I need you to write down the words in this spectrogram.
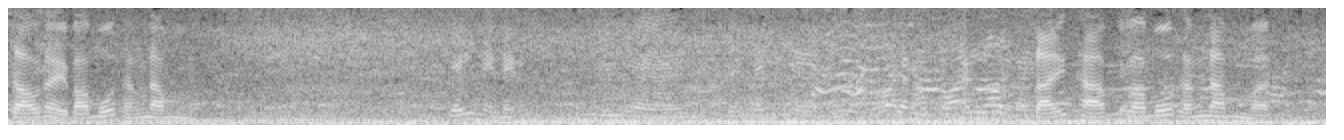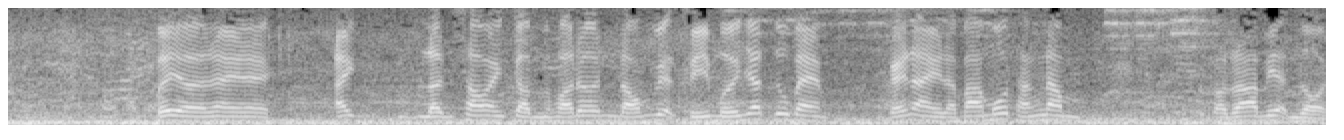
Sau này 31 tháng 5 Giấy này nè. Tái khám 31 tháng 5 mà. Bây giờ này, này Anh lần sau anh cầm hóa đơn đóng viện phí mới nhất giúp em. Cái này là 31 tháng 5 Còn ra viện rồi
